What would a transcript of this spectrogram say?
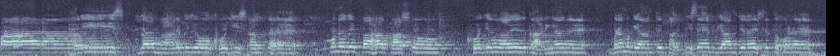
ਪਹਾਰਾ ਹਰੀ ਦਾ ਮਾਰਗ ਜੋ ਖੋਜੀ ਸੰਤ ਹੈ ਉਹਨਾਂ ਦੇ ਪਾਹਾ ਪਾਸੋਂ ਖੋਜਣ ਵਾਲੇ ਅਧਿਕਾਰੀਆਂ ਨੇ ਬ੍ਰਹਮ ਗਿਆਨ ਤੇ ਭਗਤੀ ਸਹਿਤ ਗਿਆਨ ਜਿਹੜਾ ਸਥਿਤ ਹੋਣਾ ਹੈ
